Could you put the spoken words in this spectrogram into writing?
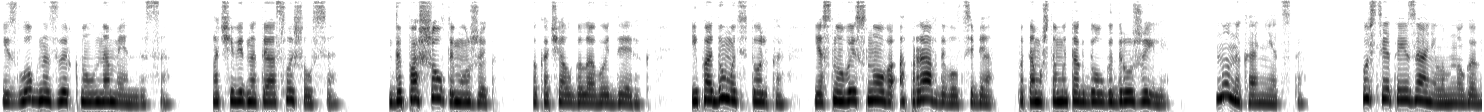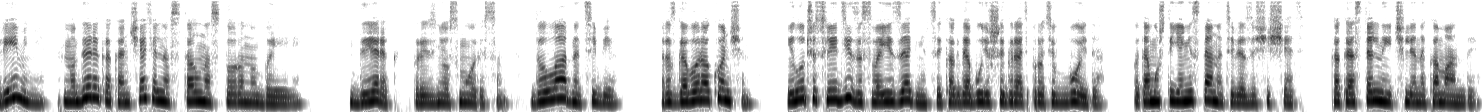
и злобно зыркнул на Мендеса. Очевидно, ты ослышался». «Да пошел ты, мужик!» — покачал головой Дерек. «И подумать только, я снова и снова оправдывал тебя, потому что мы так долго дружили. Ну, наконец-то!» Пусть это и заняло много времени, но Дерек окончательно встал на сторону Бейли. «Дерек», — произнес Моррисон, — «да ладно тебе. Разговор окончен, и лучше следи за своей задницей, когда будешь играть против Бойда, потому что я не стану тебя защищать, как и остальные члены команды».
